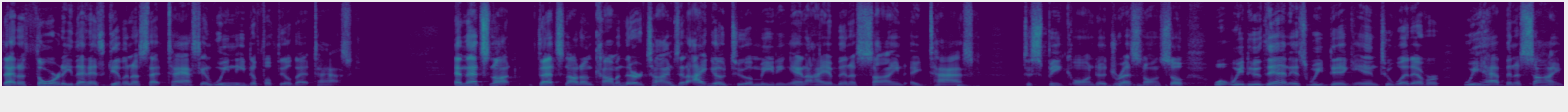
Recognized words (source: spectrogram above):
that authority that has given us that task, and we need to fulfill that task. And that's not, that's not uncommon. There are times that I go to a meeting and I have been assigned a task to speak on, to address on. So, what we do then is we dig into whatever we have been assigned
